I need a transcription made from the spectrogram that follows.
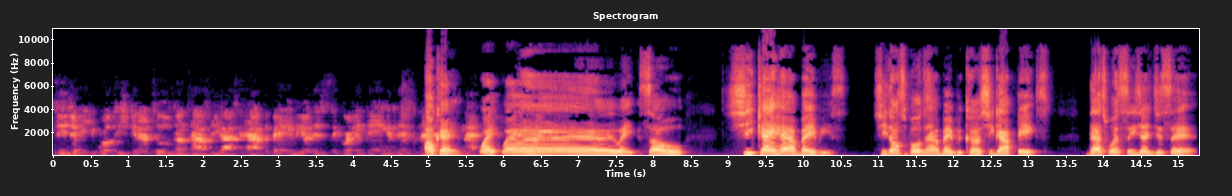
"CJ, Royalty should get her tubes untied so you guys can have the baby," or "This is a great thing," and this. And that, okay, and that. wait, wait, wait, wait, wait. So she can't have babies. She don't supposed to have baby because she got fixed. That's what CJ just said.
